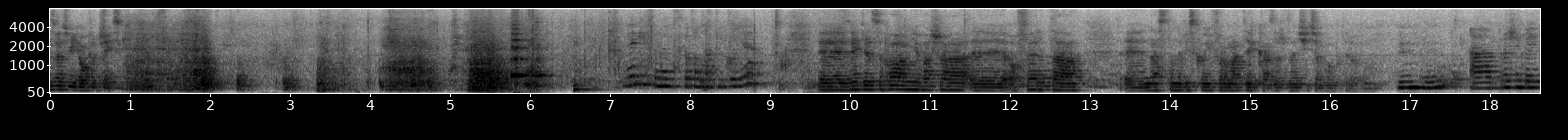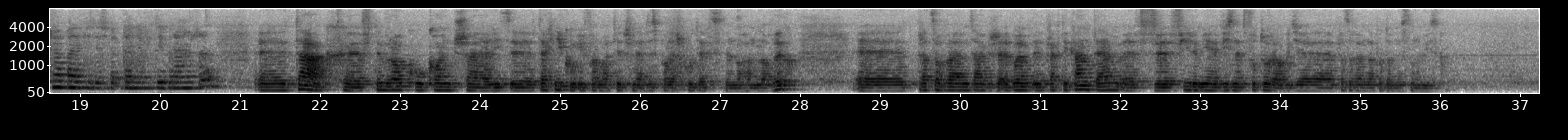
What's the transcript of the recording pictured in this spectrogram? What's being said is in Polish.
Nazywam się Michał Kluczyński. Na jakie stanowisko Pan aplikuje? E, Zainteresowała mnie Wasza e, oferta e, na stanowisko informatyka, zarządzanie siecią komputerową. Mhm. A proszę powiedzieć, czy ma Pan jakieś doświadczenie w tej branży? Tak, w tym roku kończę lic- technikum informatyczne w zespole szkół tekstylno-handlowych. E, Pracowałem także, byłem e, praktykantem e, w firmie Wiznet Futuro, gdzie pracowałem na podobnym stanowisku.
